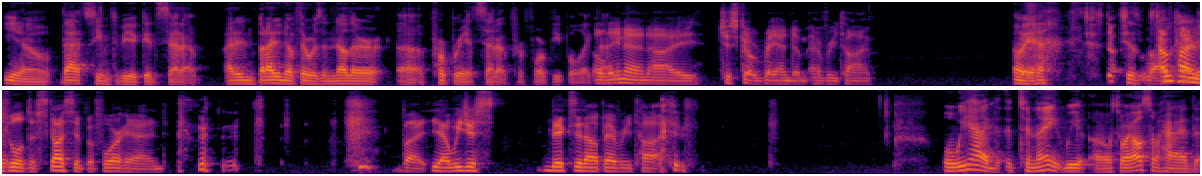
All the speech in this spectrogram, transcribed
you know that seemed to be a good setup. I didn't, but I didn't know if there was another uh, appropriate setup for four people like that. Elena and I just go random every time. Oh yeah, Just Sometimes we'll discuss it beforehand. but yeah, we just mix it up every time. Well, we had uh, tonight. We oh, so I also had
